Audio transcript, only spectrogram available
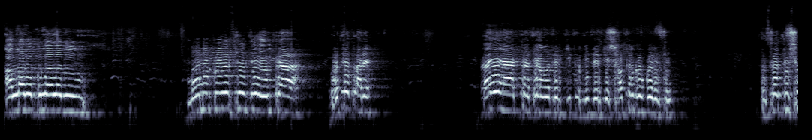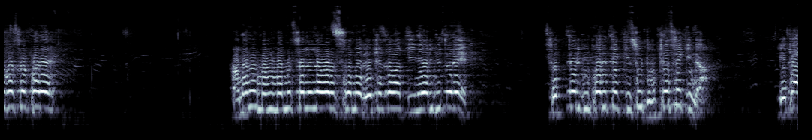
আল্লাহ রবুল আলমিন মনে করেছে যে এইটা হতে পারে। তাই একটা যে আমাদের কিতাবীদেরকে সতর্ক করেছে। তো চোদ্দশো বছর পরে আমাদের মোহাম্মদ সাল্লাহ ইসলামের রেখে যাওয়া দিনের ভিতরে সত্যের বিপরীতে কিছু ঢুকেছে কিনা এটা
